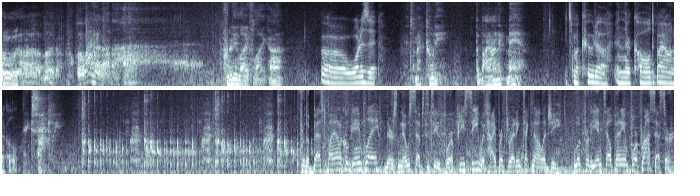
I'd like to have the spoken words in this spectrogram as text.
Uh, Pretty lifelike, huh? Uh, what is it? It's Maktuti, the bionic man. It's Makuta, and they're called Bionicle. Exactly. For the best Bionicle gameplay, there's no substitute for a PC with hyper-threading technology. Look for the Intel Pentium 4 processor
